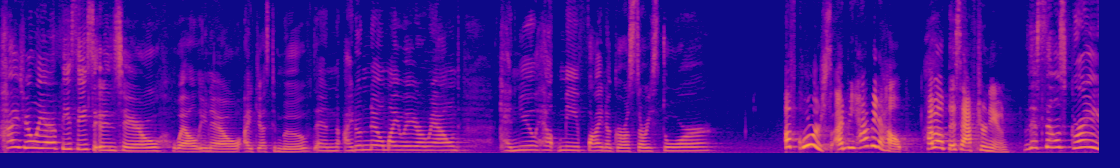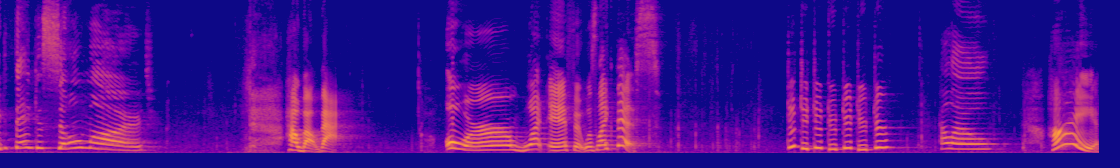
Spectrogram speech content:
Hi. Julia. This is Unsu. Well, you know, I just moved and I don't know my way around. Can you help me find a grocery store? Of course. I'd be happy to help. How about this afternoon? That sounds great. Thank you so much. How about that? Or what if it was like this? Do, do, do, do, do, do, do. Hello. Hi.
